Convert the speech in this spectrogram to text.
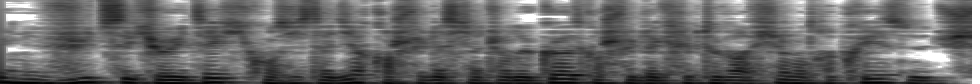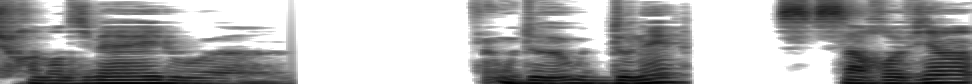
une vue de sécurité qui consiste à dire quand je fais de la signature de code quand je fais de la cryptographie en entreprise du chiffrement d'email ou euh, ou de données ça revient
